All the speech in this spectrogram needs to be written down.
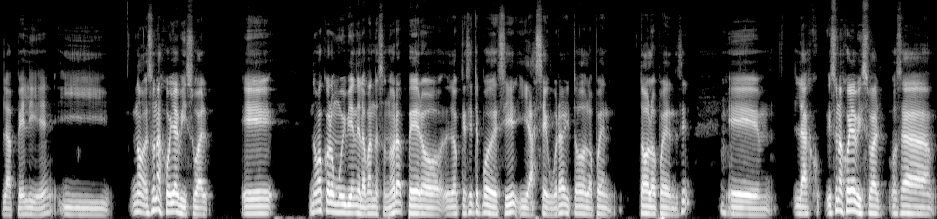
la peli, ¿eh? Y no, es una joya visual. Eh, no me acuerdo muy bien de la banda sonora, pero lo que sí te puedo decir y asegurar, y todos lo pueden, todos lo pueden decir, eh, la, es una joya visual. O sea,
